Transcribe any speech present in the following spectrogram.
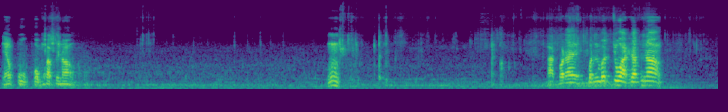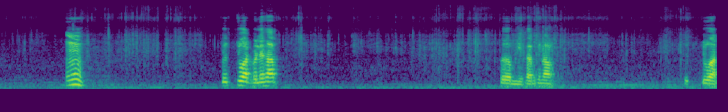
เดี๋ยวปลูกผมครับพี่น้อง อืมขาดบ่ได้บนบนจวดครับพี่น้อง อืมจุดจวดไปเลยครับ เพิ่มอีกครับพี่น้องจุดจวด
